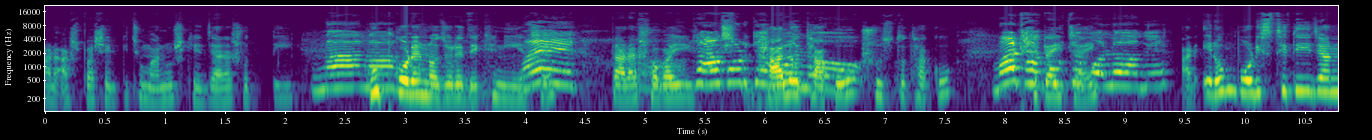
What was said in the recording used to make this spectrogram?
আর আশপাশের কিছু মানুষকে যারা সত্যি হুট করে নজরে দেখে নিয়েছে। তারা সবাই ভালো থাকুক সুস্থ থাকুক সেটাই চাই। আর এরম পরিস্থিতি যেন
